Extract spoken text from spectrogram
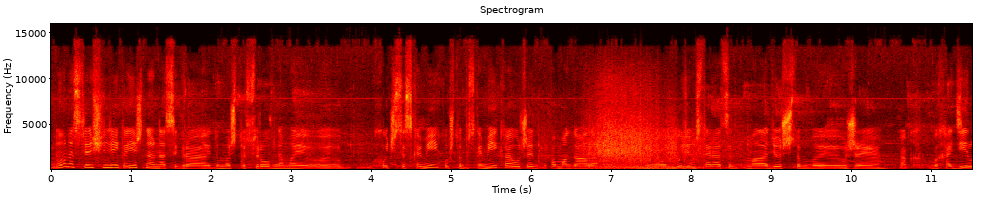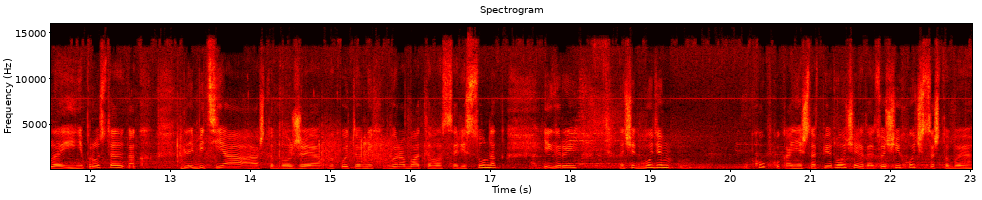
Ну, на следующий день, конечно, у нас игра, я думаю, что с Ровно мы, э, хочется скамейку, чтобы скамейка уже помогала. Вот, будем стараться молодежь, чтобы уже как выходила и не просто как для битья, а чтобы уже какой-то у них вырабатывался рисунок игры. Значит, будем кубку, конечно, в первую очередь. Это очень хочется, чтобы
